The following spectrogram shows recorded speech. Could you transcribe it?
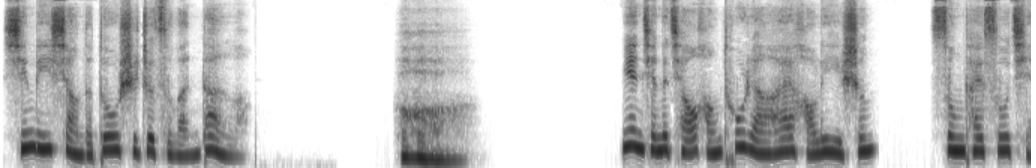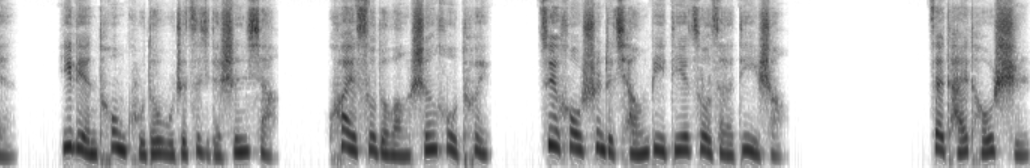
心里想的都是这次完蛋了。啊！面前的乔航突然哀嚎了一声，松开苏浅，一脸痛苦的捂着自己的身下，快速的往身后退，最后顺着墙壁跌坐在了地上。在抬头时，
